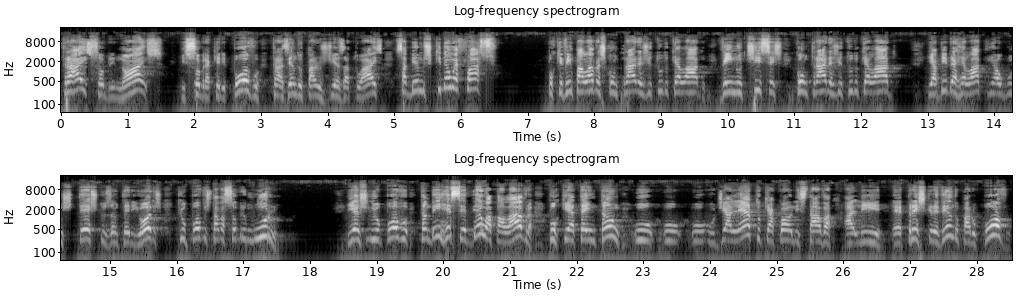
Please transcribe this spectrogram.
traz sobre nós e sobre aquele povo, trazendo para os dias atuais, sabemos que não é fácil. Porque vem palavras contrárias de tudo que é lado, vem notícias contrárias de tudo que é lado. E a Bíblia relata em alguns textos anteriores que o povo estava sobre o muro. E, o povo também recebeu a palavra, porque até então o, o, o, o dialeto que a qual ele estava ali é, prescrevendo para o povo,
